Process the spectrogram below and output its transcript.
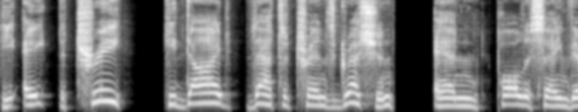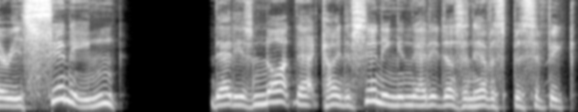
He ate the tree, he died. That's a transgression. And Paul is saying there is sinning that is not that kind of sinning in that it doesn't have a specific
